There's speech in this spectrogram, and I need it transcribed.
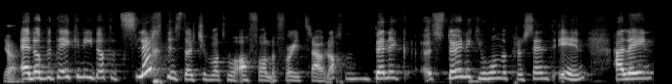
Ja. En dat betekent niet dat het slecht is dat je wat wil afvallen voor je trouwdag. Daar ben ik, steun ik je 100% in. Alleen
